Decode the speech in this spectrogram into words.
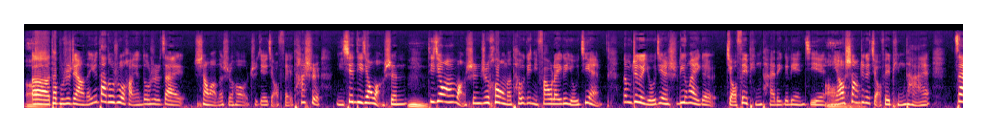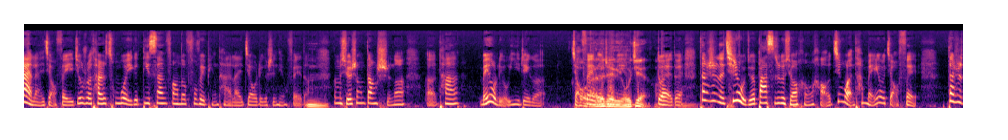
啊。呃，它不是这样的，因为大多数好像都是在上网的时候直接缴费，它是你先递交网申，嗯。递交完网申之后呢，他会给你发过来一个邮件，那么这个邮件是另外一个缴费平台的一个链接，哦。你要上这个缴费平台再来缴费，也就是说他是通过一个第三方的付费平台来交这个申请费的。嗯，那么学生当时呢，呃，他没有留意这个缴费的这个邮件，啊。对对，但是呢，其实我觉得巴斯这个学校很好，尽管他没有缴费，但是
